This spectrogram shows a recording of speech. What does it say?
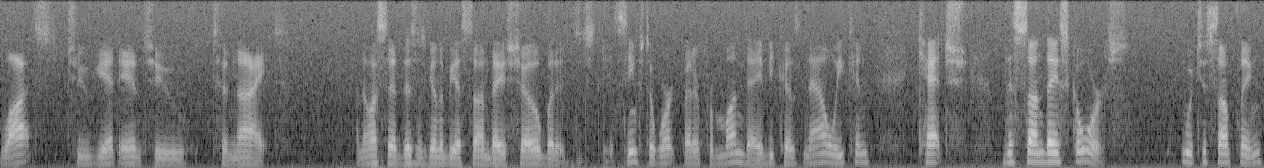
Lots to get into tonight. I know I said this is going to be a Sunday show, but it it seems to work better for Monday because now we can catch the Sunday scores, which is something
